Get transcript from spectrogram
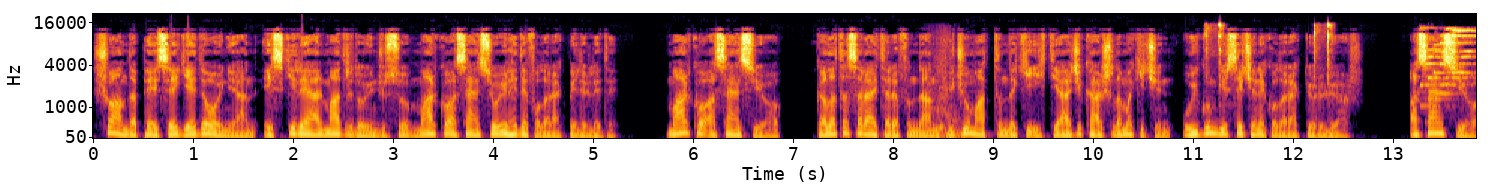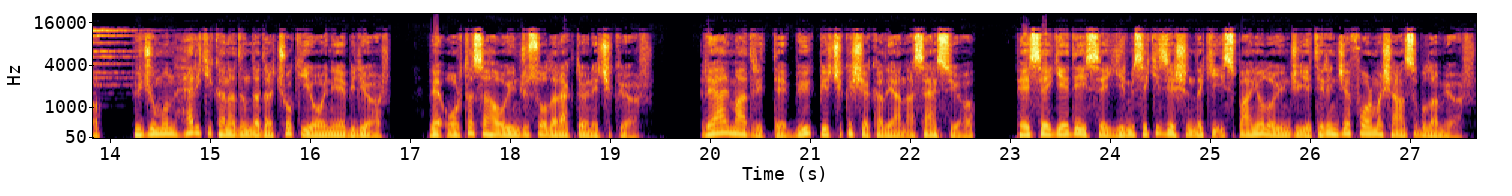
şu anda PSG'de oynayan eski Real Madrid oyuncusu Marco Asensio'yu hedef olarak belirledi. Marco Asensio, Galatasaray tarafından hücum hattındaki ihtiyacı karşılamak için uygun bir seçenek olarak görülüyor. Asensio, hücumun her iki kanadında da çok iyi oynayabiliyor ve orta saha oyuncusu olarak da öne çıkıyor. Real Madrid'de büyük bir çıkış yakalayan Asensio, PSG'de ise 28 yaşındaki İspanyol oyuncu yeterince forma şansı bulamıyor.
